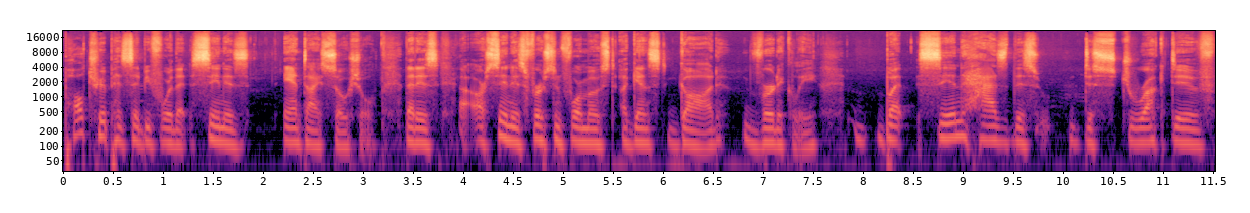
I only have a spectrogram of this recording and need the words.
Paul Tripp has said before that sin is antisocial. That is, uh, our sin is first and foremost against God vertically, but sin has this destructive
